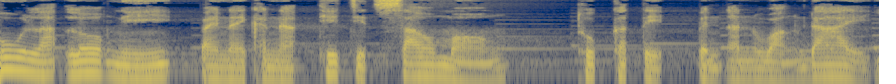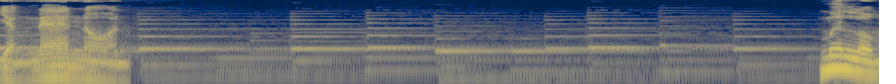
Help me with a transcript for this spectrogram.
ผู้ละโลกนี้ไปในขณะที่จิตเศร้าหมอง ทุกขติเป็นอันหวังได้อย่างแน่นอน เมื่อลม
